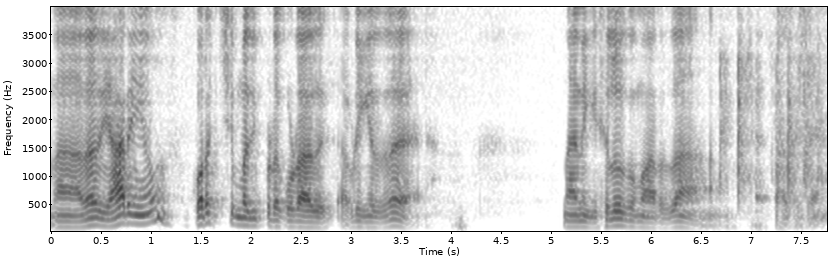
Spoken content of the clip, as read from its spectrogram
நான் அதாவது யாரையும் குறைச்சி மதிப்பிடக்கூடாது அப்படிங்கிறதுல நான் இன்னைக்கு செல்வகுமார் தான் பார்த்துட்டேன்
